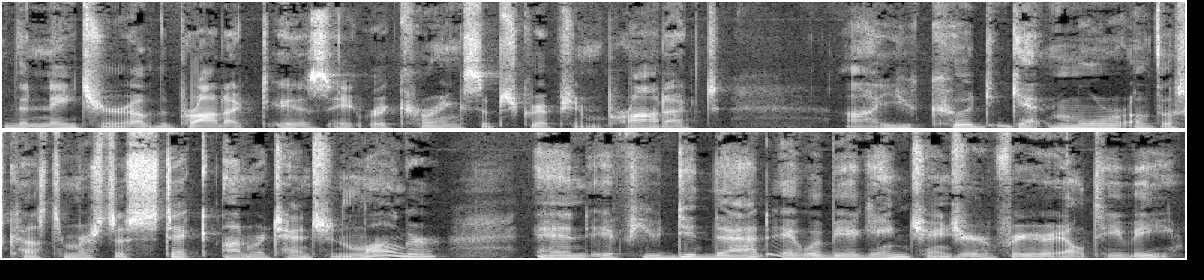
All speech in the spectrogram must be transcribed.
the nature of the product is a recurring subscription product, uh, you could get more of those customers to stick on retention longer. And if you did that, it would be a game changer for your LTV.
